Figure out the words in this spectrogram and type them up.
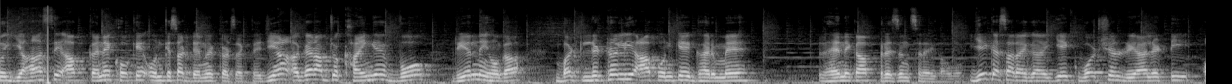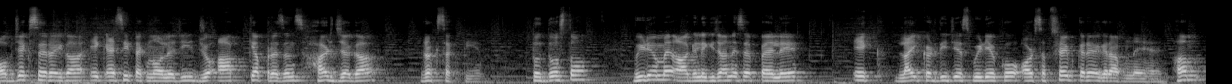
तो यहाँ से आप कनेक्ट होकर उनके साथ डिनर कर सकते हैं। जी हाँ अगर आप जो खाएँगे वो रियल नहीं होगा बट लिटरली आप उनके घर में रहने का प्रेजेंस रहेगा वो। ये कैसा रहेगा? ये एक वर्चुअल रियलिटी ऑब्जेक्ट से रहेगा, एक ऐसी टेक्नोलॉजी जो आपका प्रेजेंस हर जगह रख सकती है। तो दोस्तों, वीडियो में आगे लेके जाने से पहले एक लाइक कर दीजिए इस वीडियो को और सब्सक्राइब करें अगर आप नए हैं। हम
